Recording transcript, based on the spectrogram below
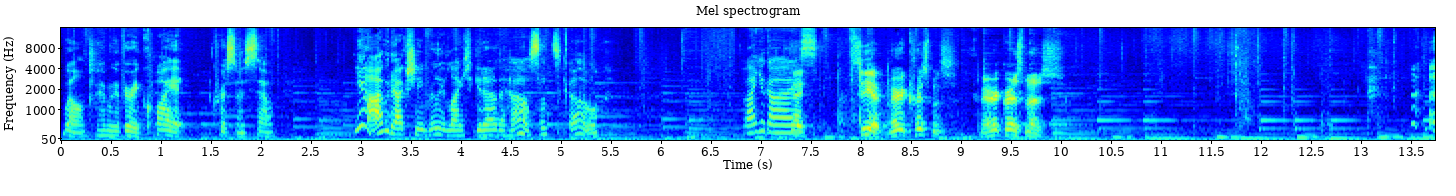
well, we're having a very quiet Christmas, so yeah, I would actually really like to get out of the house. Let's go. Bye, you Hey, guys. see ya. Merry Christmas. Merry Christmas.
